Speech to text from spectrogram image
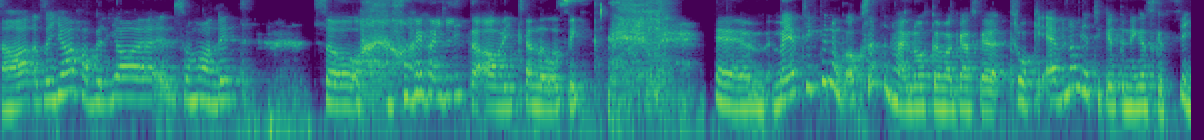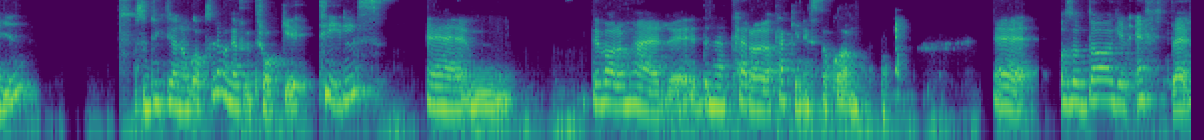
Ja, alltså jag har väl, jag som vanligt så har jag lite avvikande åsikt. Ehm, Men jag tyckte nog också att den här låten var ganska tråkig. Även om jag tycker att den är ganska fin så tyckte jag nog också att den var ganska tråkig. Tills ehm, det var de här, eh, den här terrorattacken i Stockholm. Eh, och så dagen efter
